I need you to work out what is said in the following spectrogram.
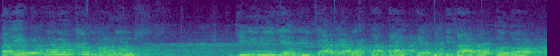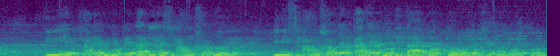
তাই এরকম একজন মানুষ যিনি নিজের বিচার ব্যবস্থার দায়িত্বের প্রতি দায়বদ্ধ নন, তিনি এখানে ভোটে দাঁড়িয়ে সাংসদ হলে তিনি সাংসদের কাজের প্রতি দায়বদ্ধ হবেন সেটা মনে করব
